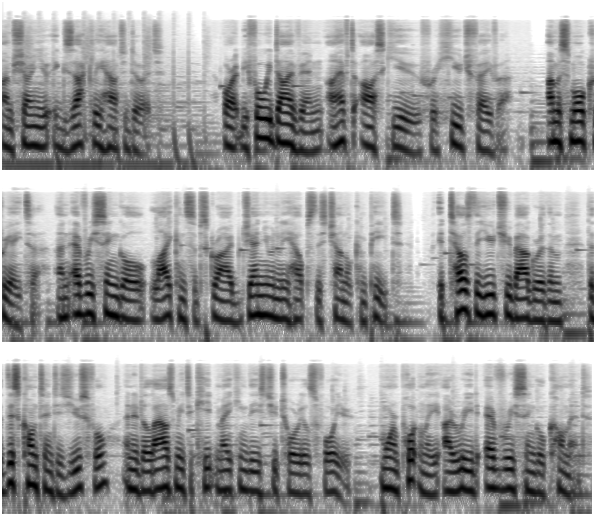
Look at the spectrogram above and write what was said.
I'm showing you exactly how to do it. Alright, before we dive in, I have to ask you for a huge favor. I'm a small creator, and every single like and subscribe genuinely helps this channel compete it tells the YouTube algorithm that this content is useful and it allows me to keep making these tutorials for you. More importantly, I read every single comment.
